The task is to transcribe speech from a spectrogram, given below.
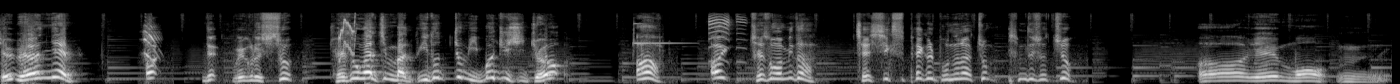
저 회원님 어? 네, 왜 그러시죠? 죄송하지만 위도 좀 입어주시죠. 아, 아이 죄송합니다. 제 식스팩을 보느라 좀 힘드셨죠? 어 예 뭐 음,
